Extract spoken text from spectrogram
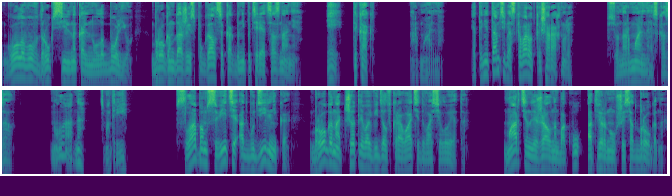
Голову вдруг сильно кольнуло болью. Броган даже испугался, как бы не потерять сознание. «Эй, ты как?» «Нормально». «Это не там тебя сковородкой шарахнули?» «Все нормально», — я сказал. «Ну ладно, смотри». В слабом свете от будильника Броган отчетливо видел в кровати два силуэта. Мартин лежал на боку, отвернувшись от Брогана.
